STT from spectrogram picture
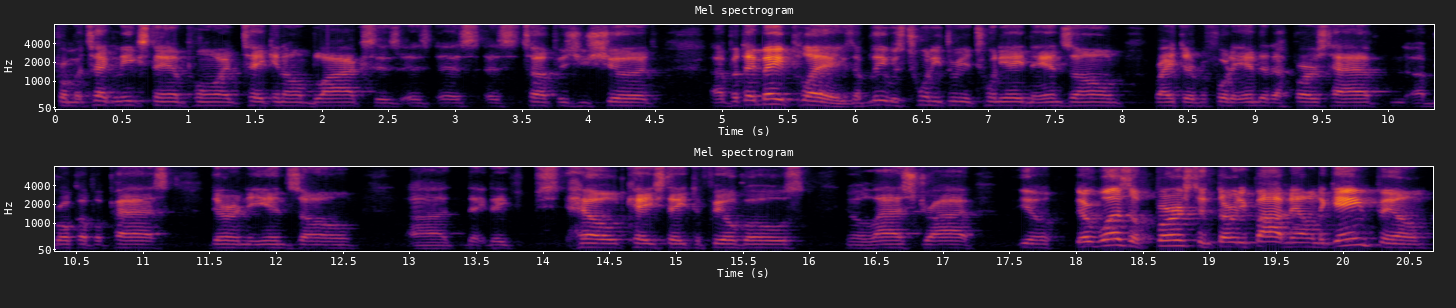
from a technique standpoint, taking on blocks is as, as, tough as you should. Uh, but they made plays. I believe it was 23 or 28 in the end zone right there before the end of the first half. Uh, broke up a pass in the end zone. Uh, they, they held K State to field goals. You know, last drive. You know, there was a first and 35. Now in the game film,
